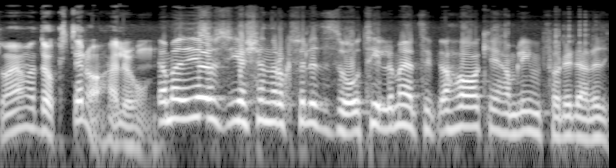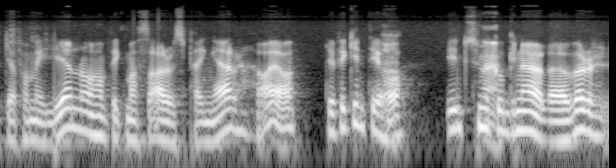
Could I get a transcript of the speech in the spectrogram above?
då är man duktig då, eller hon. Ja, men jag, jag känner också lite så, och till och med typ, jaha okej, han blev införd i den rika familjen och han fick massa arvspengar. Ja, ja, det fick inte jag. Ja. Det är inte så mycket Nej. att gnöla över.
